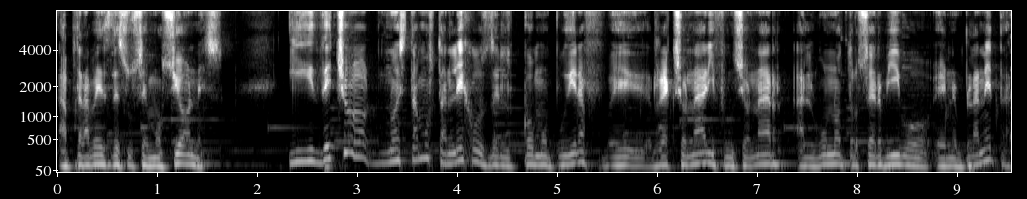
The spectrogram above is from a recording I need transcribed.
a través de sus emociones. Y de hecho no estamos tan lejos de cómo pudiera eh, reaccionar y funcionar algún otro ser vivo en el planeta.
